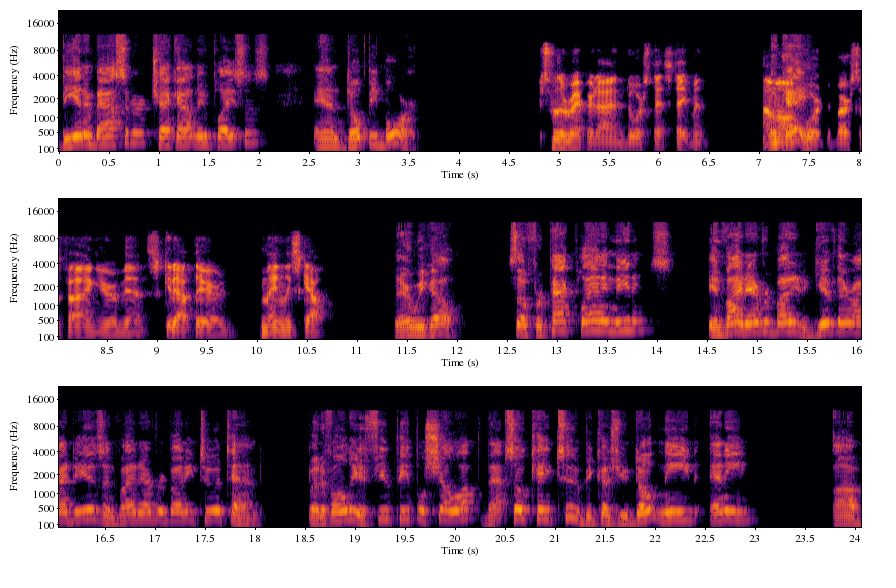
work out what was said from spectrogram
be an ambassador, check out new places, and don't be bored. Just for the record, I endorse that statement. I'm okay. all for diversifying your events. Get out there and mainly scout. There we go. So for pack planning meetings, invite everybody to give their ideas, invite everybody to attend. But if only a few people show up, that's okay too, because you don't need any uh,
